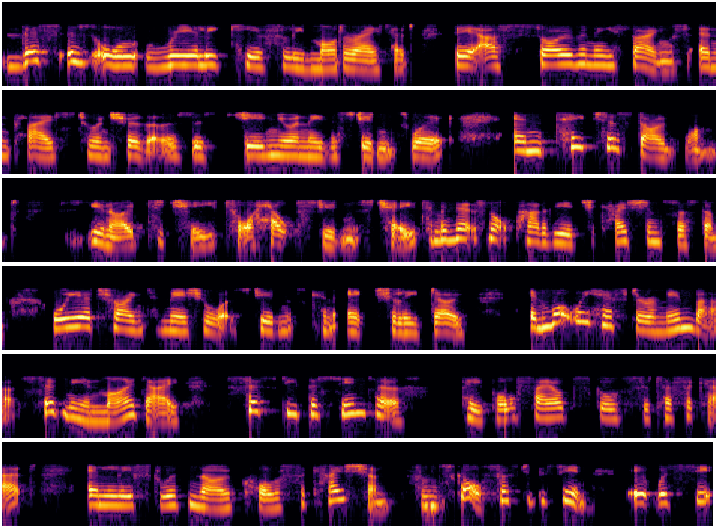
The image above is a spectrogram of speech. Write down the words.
This is all really carefully moderated. There are so many things in place to ensure that this is genuinely the students' work. And teachers don't want, you know, to cheat or help students cheat. I mean, that's not part of the education system. We are trying to measure what students can actually do. And what we have to remember, certainly in my day, 50% of people failed school certificate and left with no qualification from school 50% it was set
